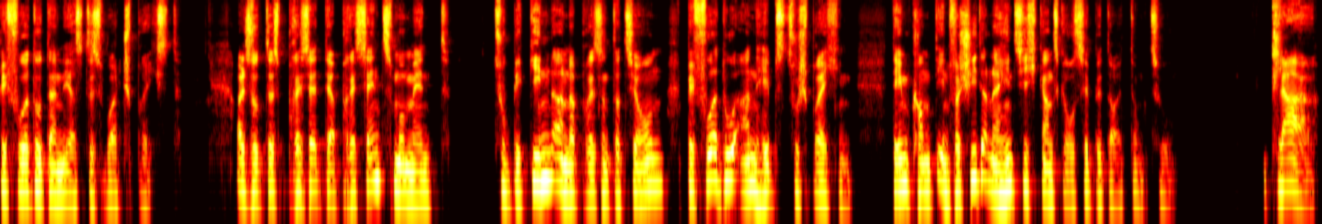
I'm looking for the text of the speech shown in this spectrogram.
bevor du dein erstes Wort sprichst. Also das Präse der Präsenzmoment zu Beginn einer Präsentation, bevor du anhebst zu sprechen, dem kommt in verschiedener Hinsicht ganz große Bedeutung zu. Klar,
